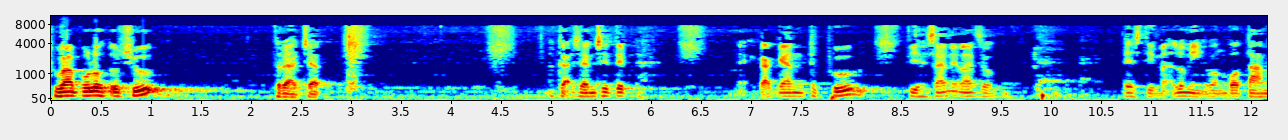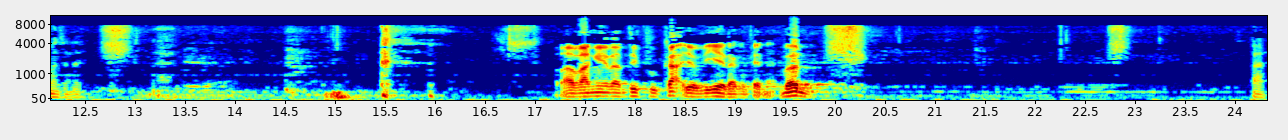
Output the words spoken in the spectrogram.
27 derajat. Agak sensitif. Kakean debu biasanya langsung es dimaklumi uang kota masalah. Lawange ra dibuka ya piye ta kepenak. Bon. Nah,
